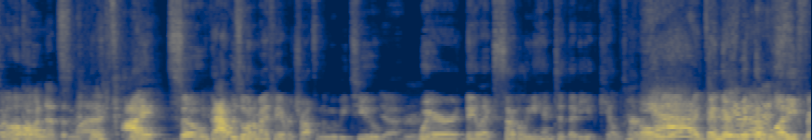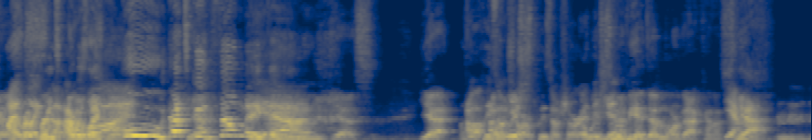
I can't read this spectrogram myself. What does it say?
I've got don't. nothing left. I so that was one of my favorite shots in the movie too, yeah. Mm. where they like subtly hinted that he had killed her. Oh yeah, Yeah, I did. and like with that. the bloody Yeah. fi- I like footprints, that I was like, "Ooh, that's Yeah. good filmmaking." Yeah. Mm, yes. Yeah. I was like, I, please I don't wish, show her. Please don't show her. I And wish then the Yeah. movie had done more of that kind of stuff. Yeah. she- Mhm.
